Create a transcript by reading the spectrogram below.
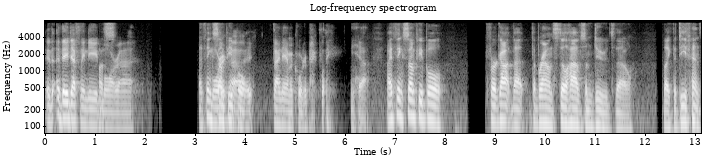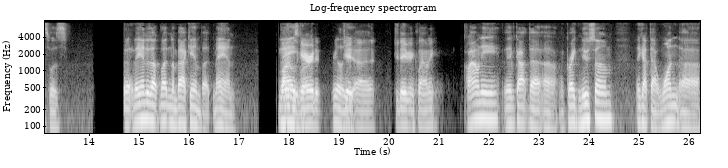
It- they definitely need Plus- more. Uh, I think more some people, uh, dynamic quarterback play. Yeah. I think some people forgot that the Browns still have some dudes though. Like the defense was they ended up letting them back in, but man, Myles Garrett and really J, uh, Jadeveon Clowney. Clowney. They've got that uh, Greg Newsome. They got that one. Uh,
